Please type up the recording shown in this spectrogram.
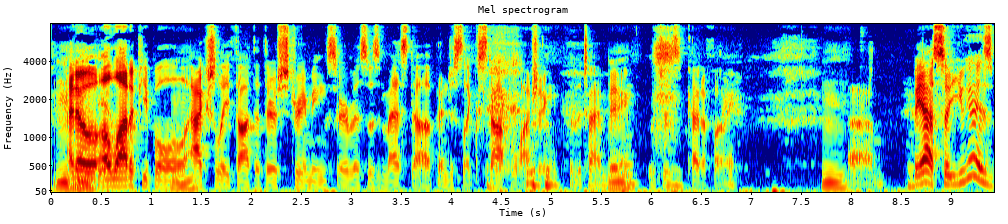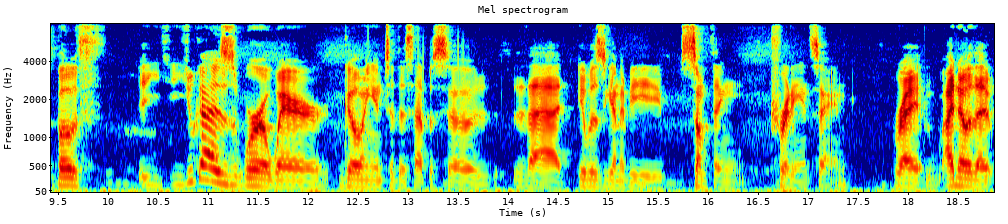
I mm-hmm. know a lot of people mm-hmm. actually thought that their streaming service was messed up and just like stopped watching for the time being, mm. which is kind of funny. Mm. Um, but yeah, so you guys both you guys were aware going into this episode that it was going to be something pretty insane, right? I know that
